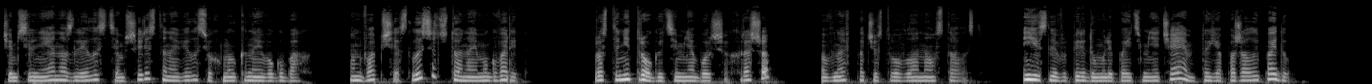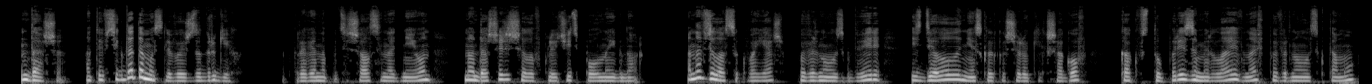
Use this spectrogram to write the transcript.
Чем сильнее она злилась, тем шире становилась ухмылка на его губах. Он вообще слышит, что она ему говорит? «Просто не трогайте меня больше, хорошо?» Вновь почувствовала она усталость. «И если вы передумали пойти меня чаем, то я, пожалуй, пойду». «Даша, а ты всегда домысливаешь за других?» Откровенно потешался над ней он, но Даша решила включить полный игнор. Она взяла саквояж, повернулась к двери и сделала несколько широких шагов, как в ступоре замерла и вновь повернулась к тому,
